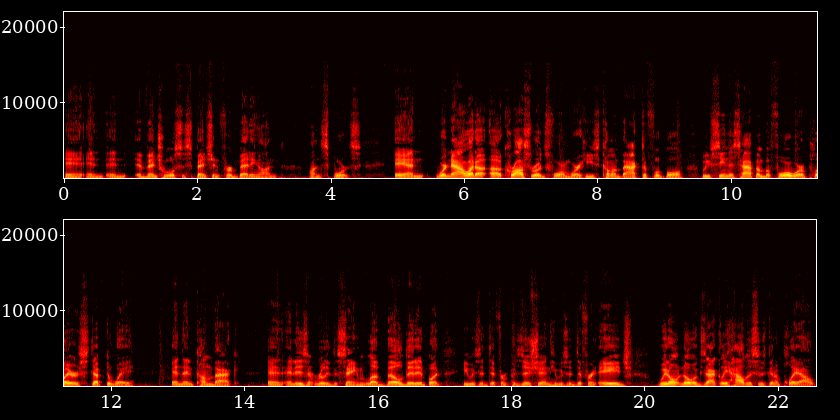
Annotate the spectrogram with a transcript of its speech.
and, and, and eventual suspension for betting on on sports. And we're now at a, a, crossroads for him where he's coming back to football. We've seen this happen before where a player stepped away and then come back and, and isn't really the same. Le'Veon Bell did it, but he was a different position, he was a different age. We don't know exactly how this is going to play out,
